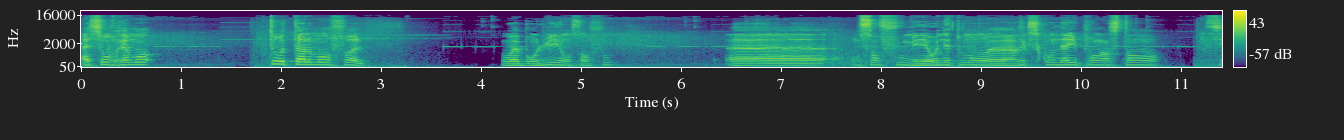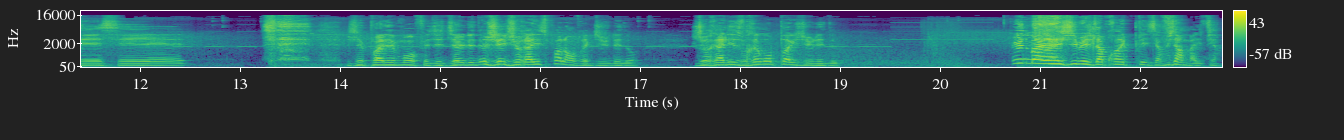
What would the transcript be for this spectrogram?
Elles sont vraiment totalement folles. Ouais, bon, lui, on s'en fout. Euh, on s'en fout, mais honnêtement, euh, avec ce qu'on a eu pour l'instant, c'est... c'est... j'ai pas les mots, en fait. J'ai déjà eu les deux. Je réalise pas, là, en vrai, que j'ai eu les deux. Je réalise vraiment pas que j'ai eu les deux. Une magie, mais je la prends avec plaisir. Viens, Mike, viens.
